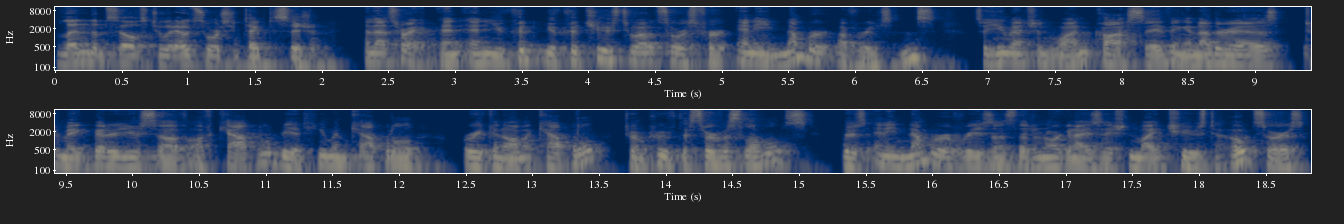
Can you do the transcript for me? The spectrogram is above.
lend themselves to an outsourcing type decision. And that's right. And and you could you could choose to outsource for any number of reasons. So you mentioned one, cost saving. Another is to make better use of, of capital, be it human capital or economic capital, to improve the service levels. There's any number of reasons that an organization might choose to outsource.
